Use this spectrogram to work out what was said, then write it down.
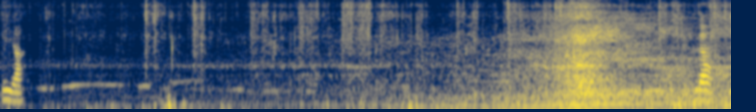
Iya. Dah.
